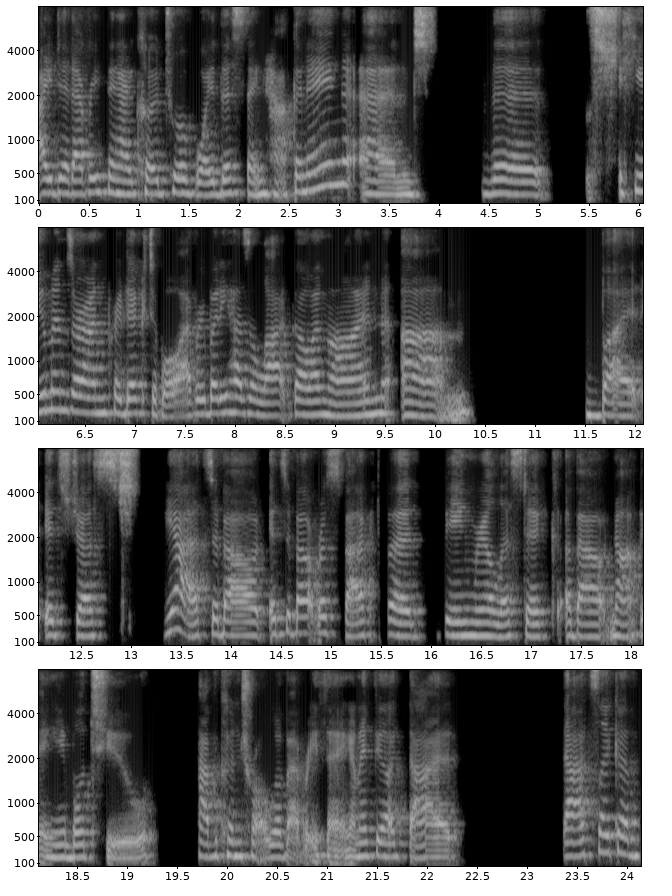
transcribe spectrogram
I did everything I could to avoid this thing happening. And the humans are unpredictable. Everybody has a lot going on. Um, but it's just, yeah, it's about it's about respect, but being realistic about not being able to have control of everything. And I feel like that that's like a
